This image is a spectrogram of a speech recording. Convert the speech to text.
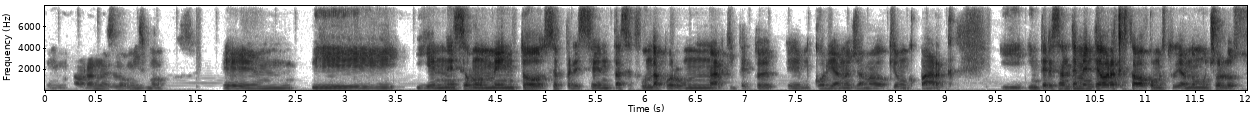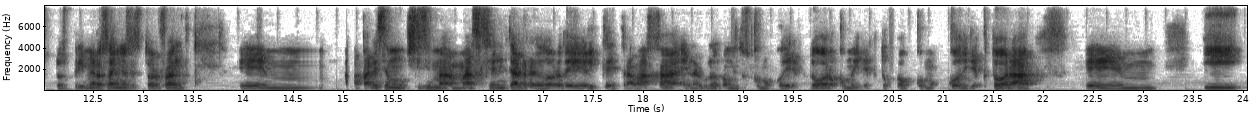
em, ahora no es lo mismo. Em, y, y, en ese momento se presenta, se funda por un arquitecto coreano llamado Kyung Park. Y interesantemente, ahora que estaba como estudiando mucho los, los primeros años de Storefront, aparece muchísima más gente alrededor de él que trabaja en algunos momentos como codirector o como director o como codirectora. Em, y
